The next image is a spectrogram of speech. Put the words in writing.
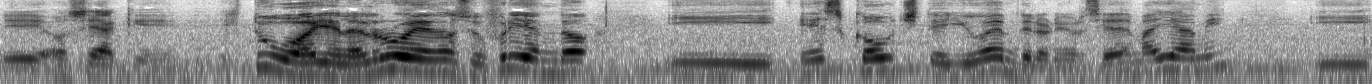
eh, o sea que estuvo ahí en el ruedo sufriendo y es coach de UM de la Universidad de Miami y,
